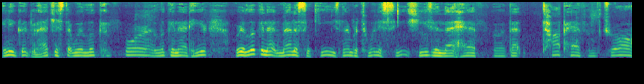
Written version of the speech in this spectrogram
Any good matches that we're looking for, looking at here? We're looking at Madison Keys, number 20 seed. She's in that half, uh, that top half of the draw.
